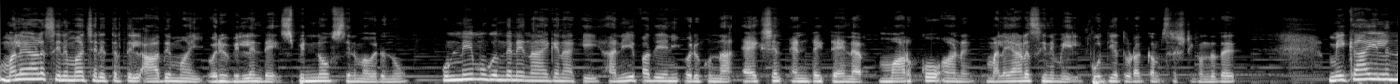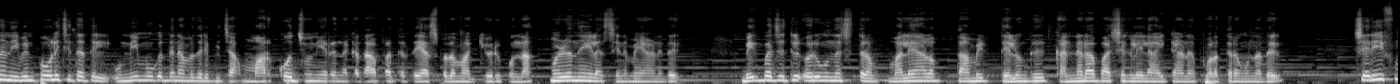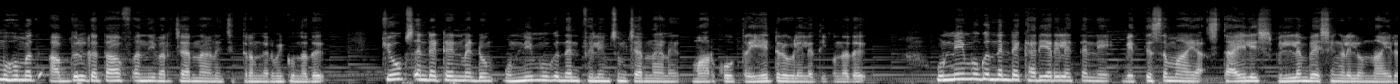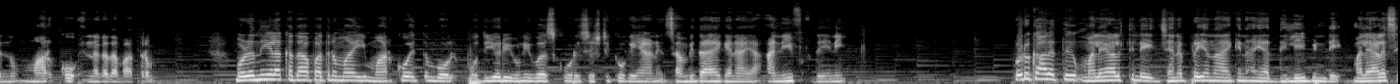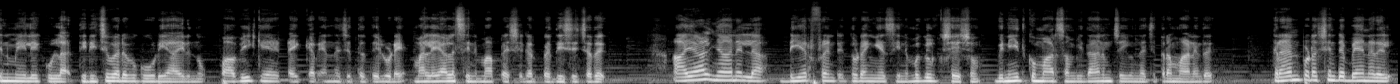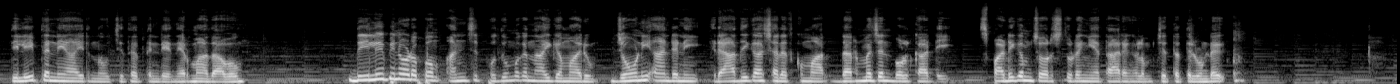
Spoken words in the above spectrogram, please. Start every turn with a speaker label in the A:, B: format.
A: മലയാള cinema ചരിത്രത്തിൽ ആദ്യമായി ഒരു വില്ലന്റെ സ്പിൻ ഓഫ് സിനിമ വരുന്നു. ഉണ്ണി മുകുന്ദനെ നായകനാക്കി ഹനീഫ് അദേനി ഒരുക്കുന്ന ആക്ഷൻ എന്റർടൈനർ മാർക്കോ ആണ് മലയാള സിനിമയിൽ പുതിയ തുടക്കം സൃഷ്ടിക്കുന്നത്. മികായിൽ എന്ന നിവിൻ പോളി ചിത്രത്തിൽ ഉണ്ണി മുകുന്ദൻ അവതരിപ്പിച്ച മാർക്കോ ജൂനിയർ എന്ന കഥാപാത്രത്തെ ആസ്പദമാക്കി ഒരുക്കുന്ന മുഴുനീള സിനിമയാണിത്. ബിഗ് ബജറ്റിൽ ഒരുങ്ങുന്ന ചിത്രം മലയാളം തമിഴ് തെലുങ്ക് കന്നഡ ഭാഷകളിലായിട്ടാണ് പുറത്തിറങ്ങുന്നത്. ഷെരീഫ് മുഹമ്മദ് അബ്ദുൽ ഖത്താഫ് എന്നിവർ ചേർന്നാണ് ചിത്രം നിർമ്മിക്കുന്നത്. ക്യൂബ്സ് എന്റർടൈൻമെന്റും ഉണ്ണി മുകുന്ദൻ ഫിലിംസും ചേർന്നാണ് മാർക്കോ തിയേറ്ററുകളിൽ എത്തിക്കുന്നത്. ഉണ്ണി മുകുന്ദന്റെ കരിയറിലെ തന്നെ വ്യത്യസ്തമായ സ്റ്റൈലിഷ് വില്ലൻ വേഷങ്ങളിൽ ഒന്നായിരുന്നു മാർക്കോ എന്ന കഥാപാത്രം. മുഴനീള കഥാപാത്രമായി മാർക്കോ എത്തുമ്പോൾ പുതിയൊരു യൂണിവേഴ്സ് കൂടി സൃഷ്ടിക്കുകയാണ് സംവിധായകനായ അനീഫ് അദേനി. ഒരു കാലത്ത് മലയാളത്തിലെ ജനപ്രിയ നായകനായ ദിലീപിന്റെ മലയാള സിനിമയിലേക്കുള്ള തിരിച്ചുവരവ് കൂടിയായിരുന്നു പവി കെയർ ടൈക്കർ എന്ന ചിത്രത്തിലൂടെ മലയാള സിനിമാ പ്രേക്ഷകർ പ്രതീക്ഷിച്ചത്. അയാൾ ഞാനല്ല ഡിയർ ഫ്രണ്ട് തുടങ്ങിയ സിനിമകൾക്ക് ശേഷം വിനീത് കുമാർ സംവിധാനം ചെയ്യുന്ന ചിത്രമാണിത്. ഗ്രാൻഡ് പ്രൊഡക്ഷന്റെ ബാനറിൽ ദിലീപ് തന്നെയായിരുന്നു ചിത്രത്തിന്റെ നിർമ്മാതാവും. ദിലീപിനോടൊപ്പം അഞ്ച് പുതുമുഖ നായികമാരും ജോണി ആന്റണി രാധിക ശരത്കുമാർ ധർമ്മജൻ ബോൾക്കാട്ടി സ്ഫടികം ജോർജ് തുടങ്ങിയ താരങ്ങളും ചിത്രത്തിലുണ്ട്.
